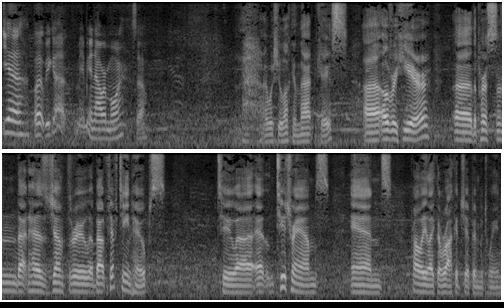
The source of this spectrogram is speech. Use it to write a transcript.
Yeah, but we got maybe an hour more. So I wish you luck in that case. Uh, over here, uh, the person that has jumped through about 15 hoops to uh, two trams and probably like the rocket ship in between.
